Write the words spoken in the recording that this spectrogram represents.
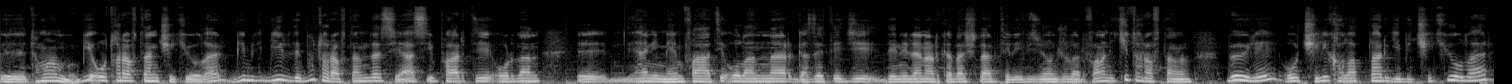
Ee, tamam mı? Bir o taraftan çekiyorlar. Bir, bir de bu taraftan da siyasi parti oradan e, yani menfaati olanlar, gazeteci denilen arkadaşlar, televizyoncular falan iki taraftan böyle o çelik halatlar gibi çekiyorlar.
